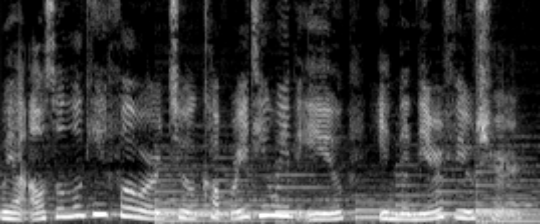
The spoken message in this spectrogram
We are also looking forward to cooperating with you in the near future.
